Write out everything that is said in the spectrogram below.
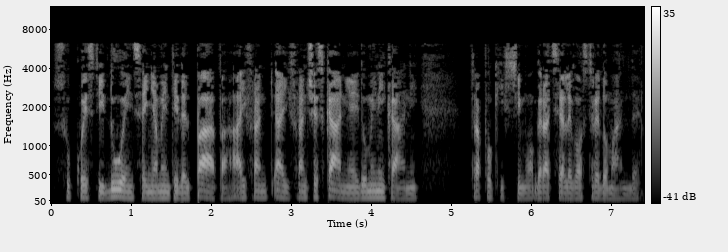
su questi due insegnamenti del Papa ai, fran- ai francescani e ai domenicani tra pochissimo, grazie alle vostre domande.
